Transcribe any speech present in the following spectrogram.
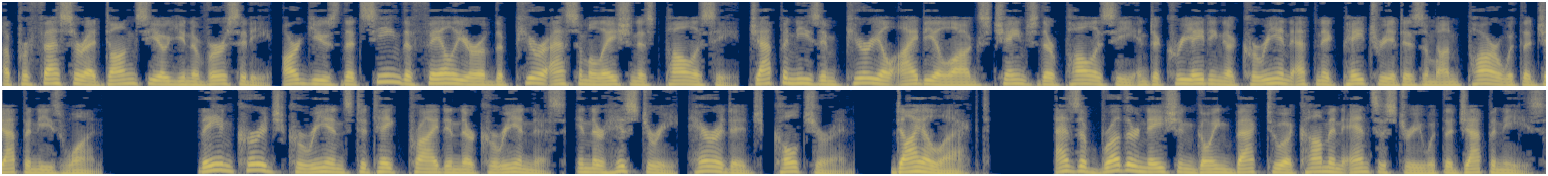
a professor at Dongseo University, argues that seeing the failure of the pure assimilationist policy, Japanese imperial ideologues changed their policy into creating a Korean ethnic patriotism on par with the Japanese one. They encouraged Koreans to take pride in their Koreanness, in their history, heritage, culture and dialect, as a brother nation going back to a common ancestry with the Japanese.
